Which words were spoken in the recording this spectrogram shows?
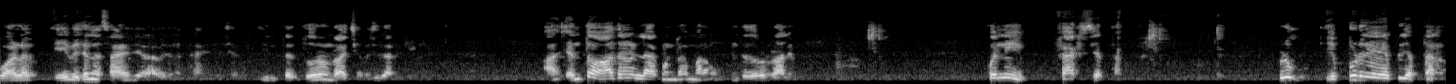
వాళ్ళ ఏ విధంగా సహాయం చేయాలో ఆ విధంగా సహాయం చేశారు. ఇంత దూరం రాచి వచ్చేదానికి ఎంతో ఆదరణ లేకుండా మనం ఇంత దూరం రాలేము. కొన్ని ఫ్యాక్ట్స్ చెప్తాను. ఇప్పుడు ఎప్పుడు నేను ఎప్పుడు చెప్తాను?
